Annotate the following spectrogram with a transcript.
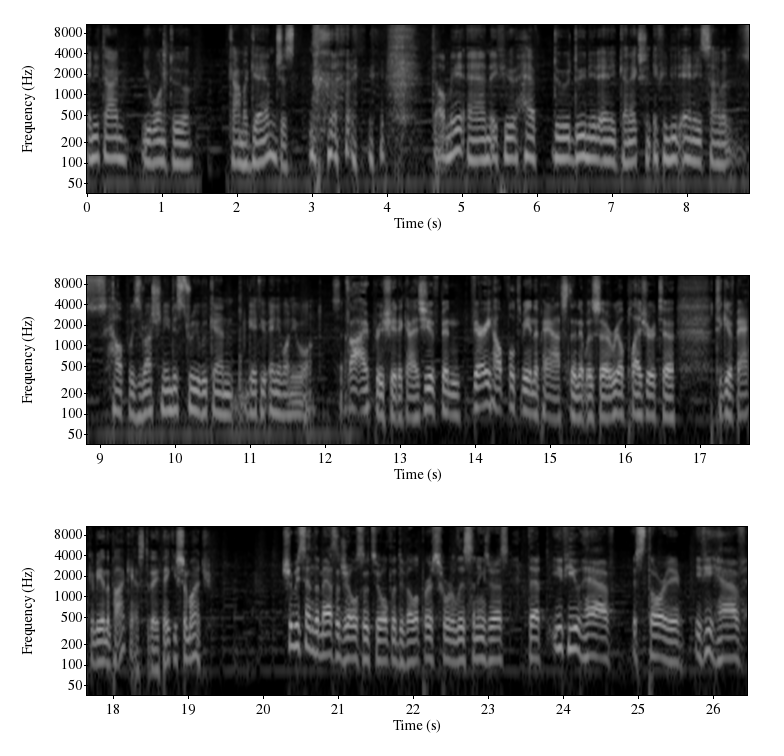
anytime you want to come again, just tell me. And if you have do do you need any connection? If you need any Simon's help with Russian industry, we can get you anyone you want. So. I appreciate it, guys. You've been very helpful to me in the past, and it was a real pleasure to to give back and be on the podcast today. Thank you so much. Should we send a message also to all the developers who are listening to us that if you have a story, if you have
